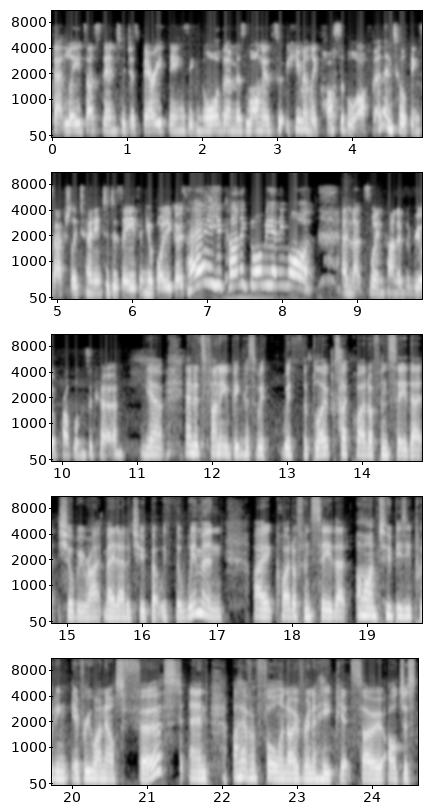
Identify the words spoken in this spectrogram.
that leads us then to just bury things, ignore them as long as humanly possible often until things actually turn into disease and your body goes, hey, you can't ignore me anymore. And that's when kind kind of the real problems occur. Yeah, and it's funny because with with the blokes, I quite often see that she'll be right mate attitude, but with the women, I quite often see that oh, I'm too busy putting everyone else first, and I haven't fallen over in a heap yet, so I'll just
